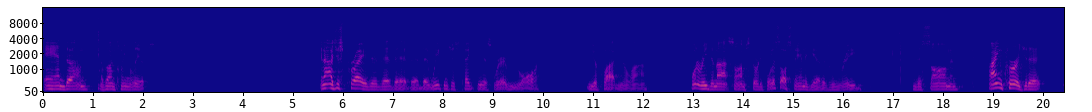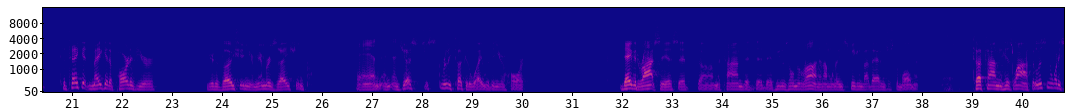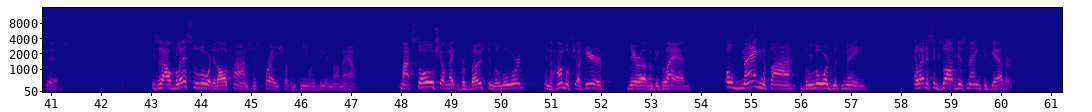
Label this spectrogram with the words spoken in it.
And um, of unclean lips. And I just pray that, that, that, that, that we can just take this wherever you are, you apply it in your life. I want to read tonight Psalms 34. Let's all stand together as we read this psalm. And I encourage you to, to take it and make it a part of your, your devotion, your memorization, and, and, and just, just really tuck it away within your heart. David writes this at um, a time that, that, that he was on the run, and I'm going to be speaking about that in just a moment. Tough time in his life, but listen to what he says. He says, I'll bless the Lord at all times. His praise shall continually be in my mouth. My soul shall make her boast in the Lord, and the humble shall hear thereof and be glad. Oh, magnify the Lord with me, and let us exalt his name together.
